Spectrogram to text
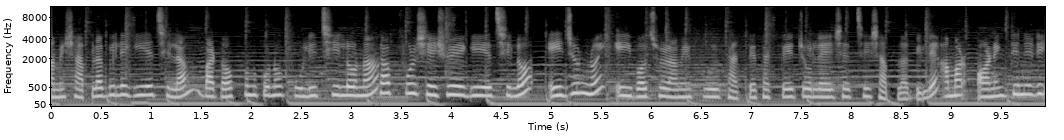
আমি শাপলা বিলে গিয়েছিলাম বা তখন কোনো ফুলই ছিল না। সব ফুল শেষ হয়ে গিয়েছিল। এই জন্যই এই বছর আমি ফুল থাকতে থাকতে চলে এসেছি শাপলা বিলে। আমার অনেক দিনেরই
